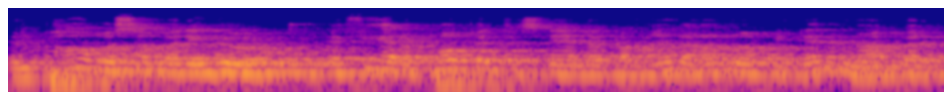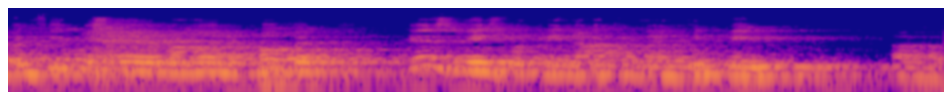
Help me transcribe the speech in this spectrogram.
And Paul was somebody who, if he had a pulpit to stand up behind, I don't know if he did or not, but if he was standing behind a pulpit, his knees would be knocking and he'd be uh,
